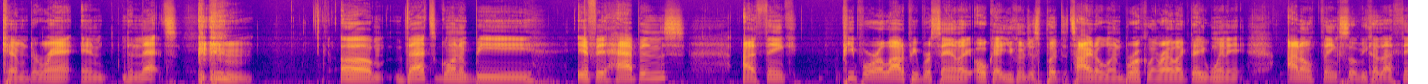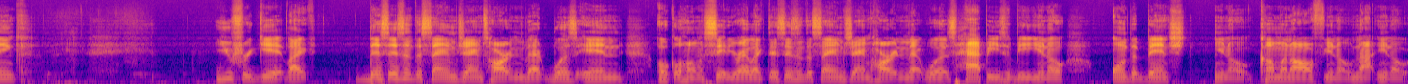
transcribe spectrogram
Kevin Durant and the Nets. um, that's going to be if it happens. I think people are a lot of people are saying like, okay, you can just put the title in Brooklyn, right? Like they win it. I don't think so because I think you forget like this isn't the same James Harden that was in Oklahoma City, right? Like this isn't the same James Harden that was happy to be, you know, on the bench you know, coming off, you know, not, you know,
